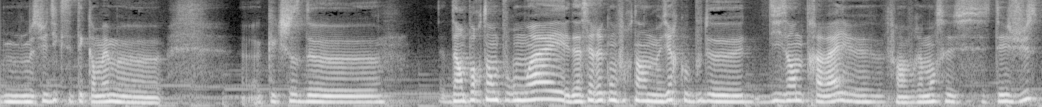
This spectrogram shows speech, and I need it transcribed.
je me suis dit que c'était quand même quelque chose de d'important pour moi et d'assez réconfortant de me dire qu'au bout de dix ans de travail, euh, enfin vraiment c'était juste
